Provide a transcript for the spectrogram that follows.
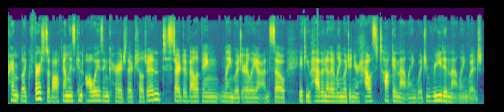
prim- like first of all, families can always encourage their children to start developing language early on. So if you have another language in your house, talk in that language, read in that language,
